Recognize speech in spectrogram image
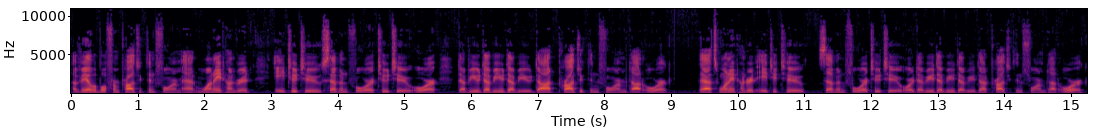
available from Project Inform at 1 800 822 7422 or www.projectinform.org. That's 1 800 822 7422 or www.projectinform.org.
